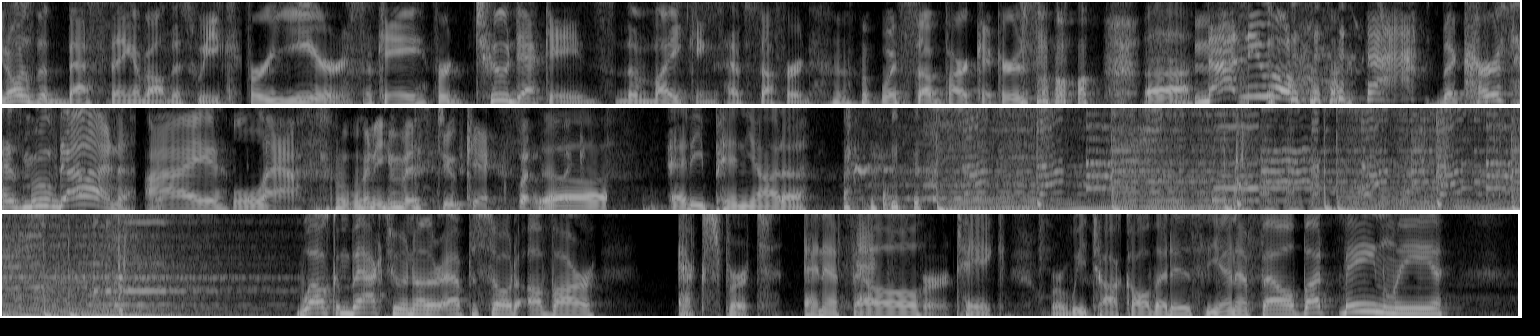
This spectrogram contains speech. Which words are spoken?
You know what's the best thing about this week? For years, okay, for two decades, the Vikings have suffered with subpar kickers. Not anymore. the curse has moved on. I laughed when he missed two kicks. I was like, Uh, Eddie Pinata. Welcome back to another episode of our expert NFL Expert. take, where we talk all that is the NFL, but mainly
